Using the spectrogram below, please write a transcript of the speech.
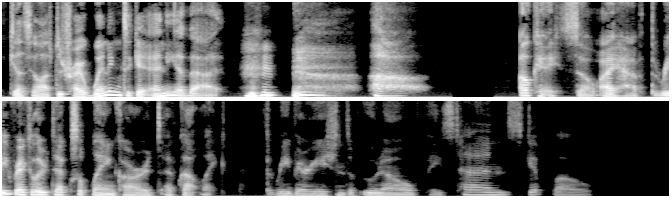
Guess you'll have to try winning to get any of that. Okay, so I have three regular decks of playing cards. I've got like three variations of Uno, Phase 10, Skip Bo.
